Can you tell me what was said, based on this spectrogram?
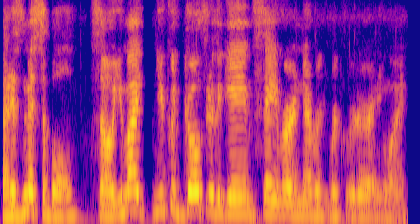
that is missable. So you might you could go through the game, save her, and never recruit her anyway.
